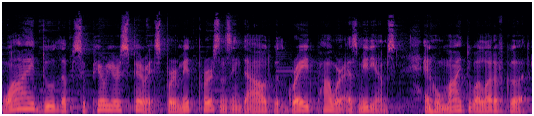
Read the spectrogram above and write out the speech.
Why do the superior spirits permit persons endowed with great power as mediums and who might do a lot of good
